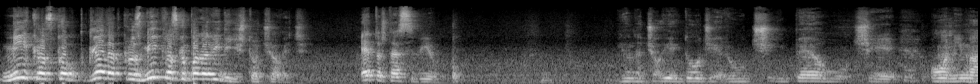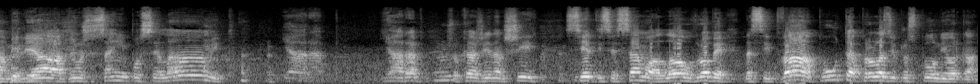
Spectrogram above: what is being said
mikroskop, gledat kroz mikroskop pa da vidiš to čoveče. Eto šta si bio. I onda čovjek dođe, ruči, beuče, on ima milijard, ne može se sa njim poselamit. Ja rab, ja rab, što kaže jedan ših, sjeti se samo Allahu vrobe da si dva puta prolazi kroz polni organ.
